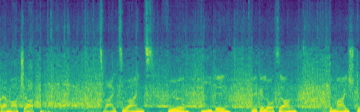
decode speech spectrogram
den Match ab. 2 zu 1 für IB gegen Lausanne. Der Meister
